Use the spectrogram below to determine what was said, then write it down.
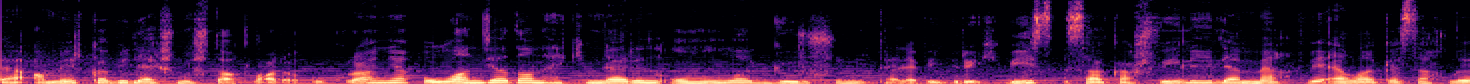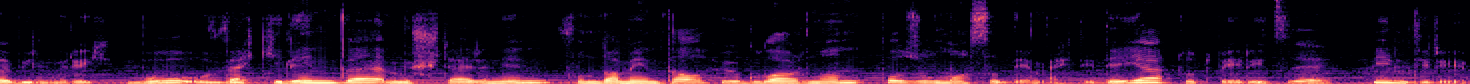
və Amerika Birləşmiş Ştatları, Ukrayna, Hollandiyadan həkimlərin onunla görüşünü tələb edirik. Biz Saakashvili ilə məxfi əlaqə saxlaya bilmirik. Bu vəkilin və müştəri şəxslərinin fundamental hüquqlarının pozulması deməkdir deyə Tutberidze bildirib.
